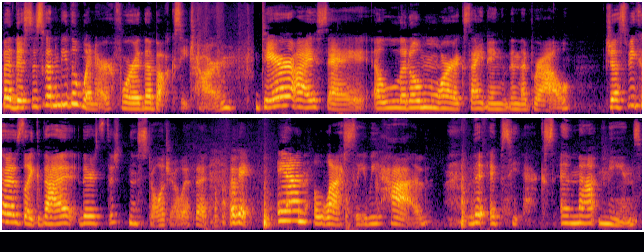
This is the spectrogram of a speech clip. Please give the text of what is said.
But this is to be the winner for the BoxyCharm. Dare I say, a little more exciting than the brow. Just because like that, there's this nostalgia with it. Okay, and lastly we have the Ipsy X. And that means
